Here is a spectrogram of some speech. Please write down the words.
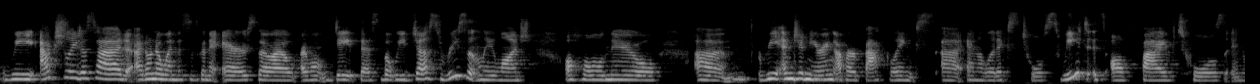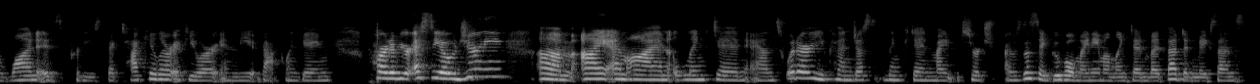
we actually just had I don't know when this is going to air, so I, I won't date this, but we just recently launched a whole new um, re-engineering of our backlinks uh, analytics tool suite. It's all five tools in one. It's pretty spectacular if you are in the backlinking part of your SEO journey. Um, I am on LinkedIn and Twitter. You can just LinkedIn my search. I was going to say Google my name on LinkedIn, but that didn't make sense.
